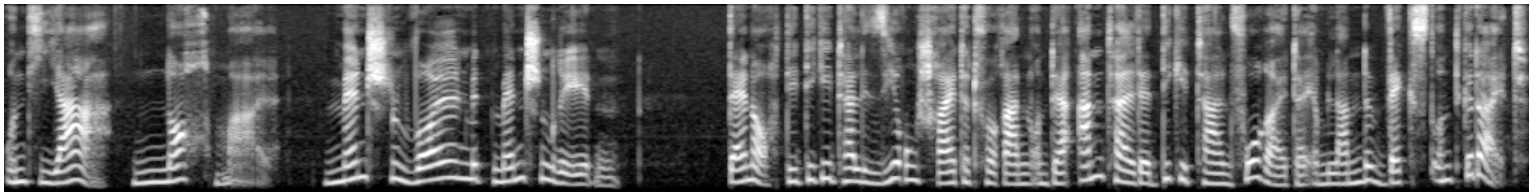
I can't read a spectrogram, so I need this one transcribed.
Und ja, nochmal, Menschen wollen mit Menschen reden. Dennoch, die Digitalisierung schreitet voran und der Anteil der digitalen Vorreiter im Lande wächst und gedeiht.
